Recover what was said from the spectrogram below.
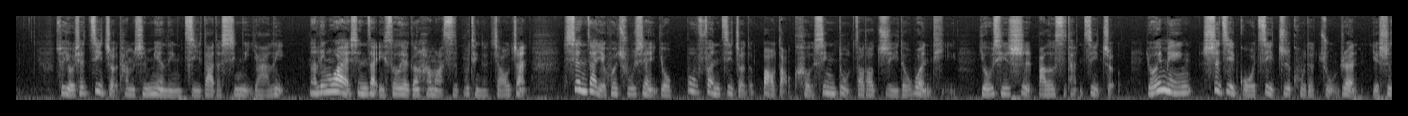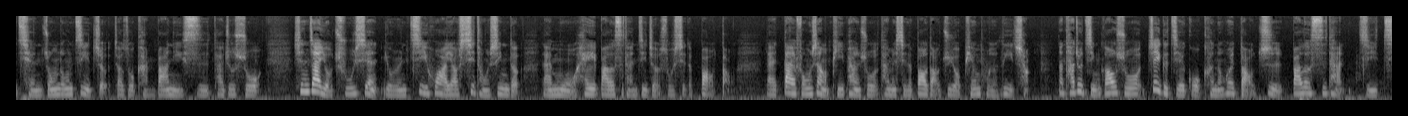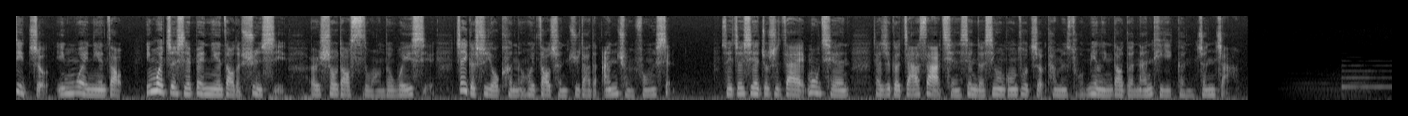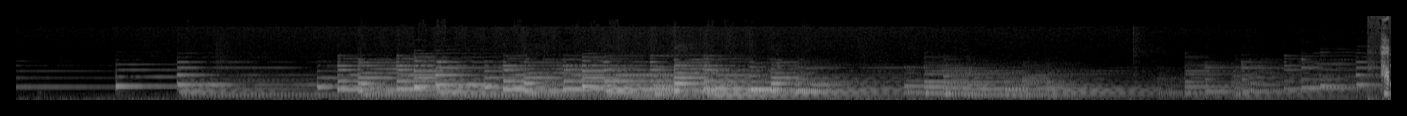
所以有些记者他们是面临极大的心理压力。那另外，现在以色列跟哈马斯不停的交战。现在也会出现有部分记者的报道可信度遭到质疑的问题，尤其是巴勒斯坦记者。有一名世纪国际智库的主任，也是前中东记者，叫做坎巴尼斯，他就说，现在有出现有人计划要系统性的来抹黑巴勒斯坦记者所写的报道，来带风向批判说他们写的报道具有偏颇的立场。那他就警告说，这个结果可能会导致巴勒斯坦及记者因为捏造，因为这些被捏造的讯息而受到死亡的威胁，这个是有可能会造成巨大的安全风险。所以这些就是在目前在这个加萨前线的新闻工作者他们所面临到的难题跟挣扎。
